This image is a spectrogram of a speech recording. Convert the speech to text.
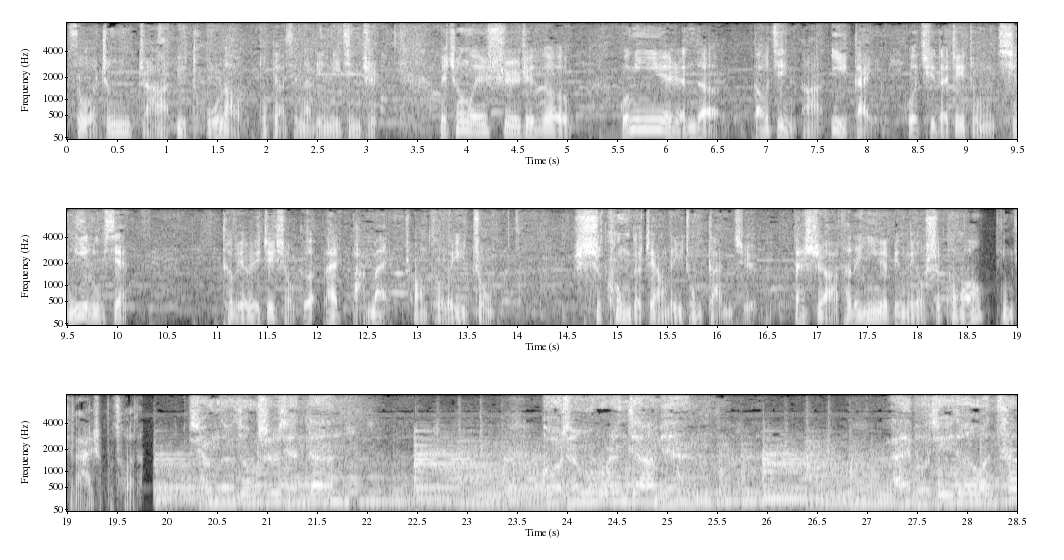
自我挣扎与徒劳都表现得淋漓尽致，被称为是这个国民音乐人的高进啊！一改过去的这种情谊路线，特别为这首歌来把脉，创作了一种失控的这样的一种感觉。但是啊，他的音乐并没有失控哦，听起来还是不错的。想的总是简单，过程无人加冕，来不及的晚餐，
